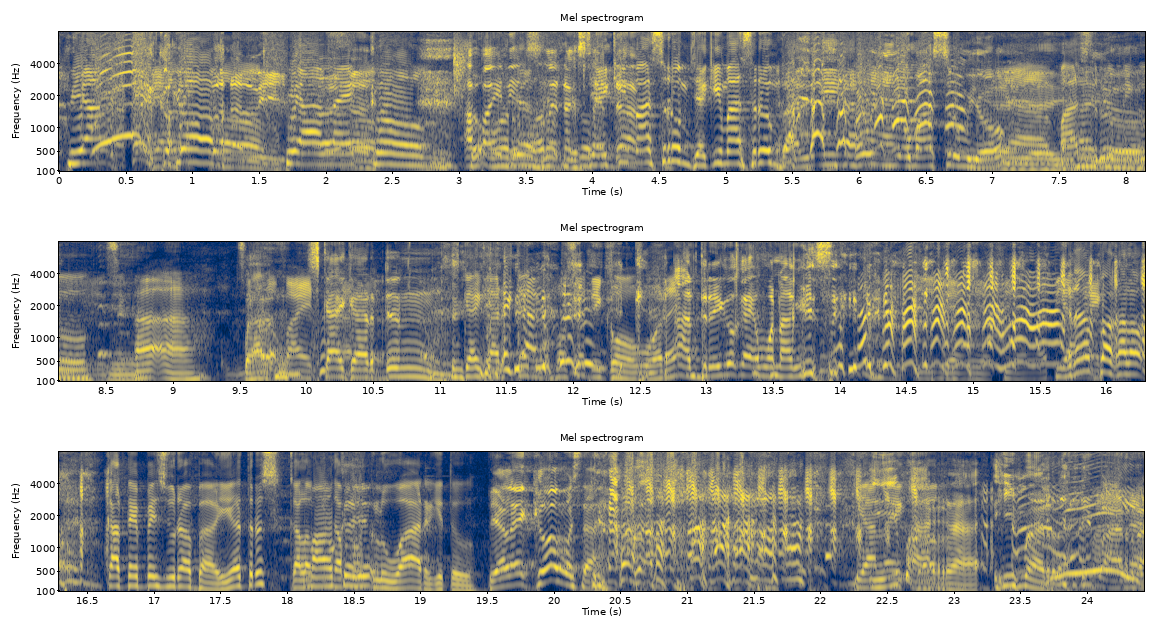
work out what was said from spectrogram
Pialegong. Pialegong. Apa ini selendang Jaki mushroom, Jaki mushroom Bali. Oh iya mushroom yo. mushroom itu. Heeh. Ba- Baik. Sky Garden. Sky Garden. Maksud digowo rek. Andre kok kayak mau nangis sih. Iya, iya, Pia- Kenapa kalau KTP Surabaya terus kalau Mau kita mau keluar gitu? Pialegong Mas. Piala Eko. Imara, Imara.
